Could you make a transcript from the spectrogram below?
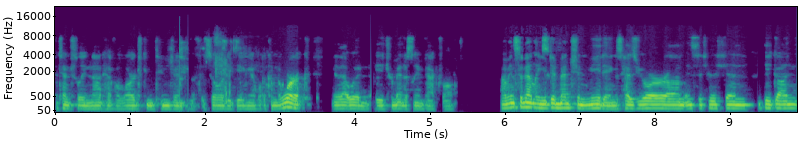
potentially not have a large contingent of the facility being able to come to work, you know, that would be tremendously impactful. Um, incidentally, you did mention meetings. Has your um, institution begun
